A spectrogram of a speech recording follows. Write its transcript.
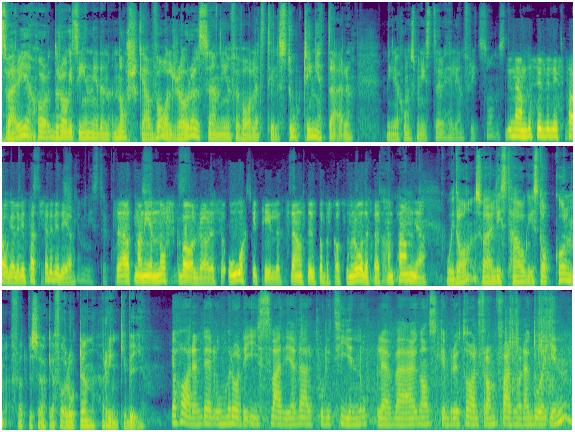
Sverige har dragits in i den norska valrörelsen inför valet till Stortinget där. Migrationsminister Helene Fritzon... Du nämnde Sylvie Listhaug, eller vi touchade vid det. Så att man i en norsk valrörelse åker till ett svenskt utanförskapsområde för att kampanja. Och idag så är Listhaug i Stockholm för att besöka förorten Rinkeby. Jag har en del områder i Sverige där politiet upplever ganska brutal framfärd när de går in.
